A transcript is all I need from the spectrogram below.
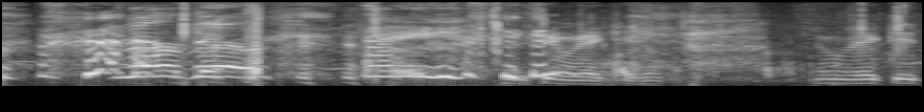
Ai, Gilmar. Meu Deus. Ai. Deixa eu ver aqui. Vamos ver aqui.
